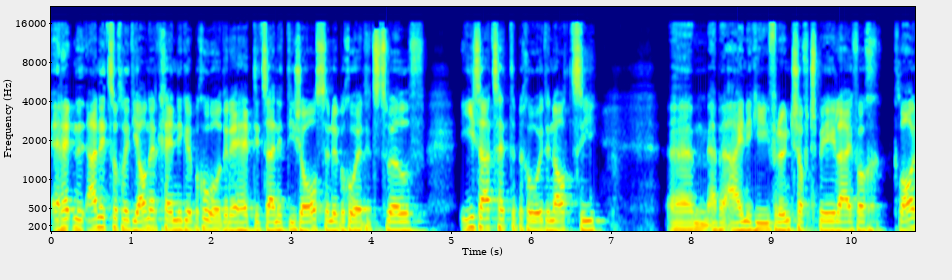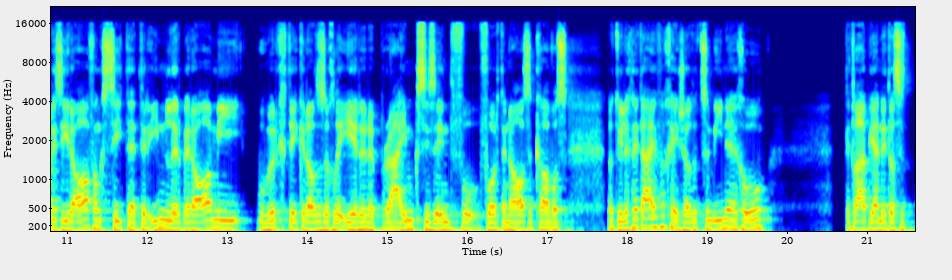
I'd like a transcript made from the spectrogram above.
er hat auch nicht so ein bisschen die Anerkennung bekommen, oder er hat jetzt auch nicht die Chancen bekommen. Er hat jetzt zwölf Einsätze hat er bekommen in der Nazi. Ähm, eben einige Freundschaftsspiele einfach. Klar, in seiner Anfangszeit hat der Inler Berami, wo wirklich gerade so ein bisschen ihrer Prime gewesen sind, vor, der Nase gehabt, was natürlich nicht einfach ist, oder, zum Reinkommen. Da glaube ich auch nicht, dass er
